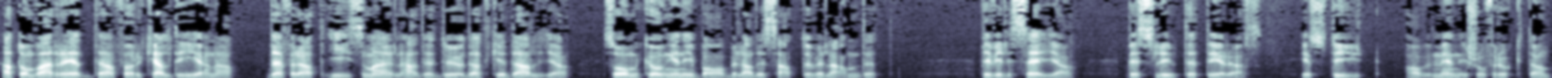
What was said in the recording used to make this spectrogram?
att de var rädda för kaldéerna därför att Ismael hade dödat Gedalja, som kungen i Babel hade satt över landet. Det vill säga, beslutet deras är styrt av människofruktan.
